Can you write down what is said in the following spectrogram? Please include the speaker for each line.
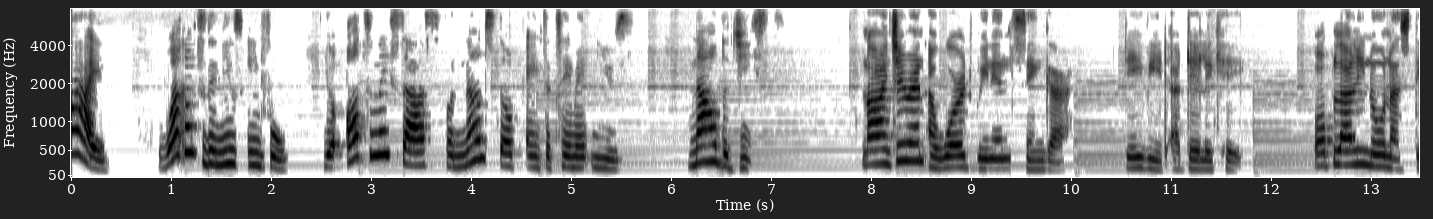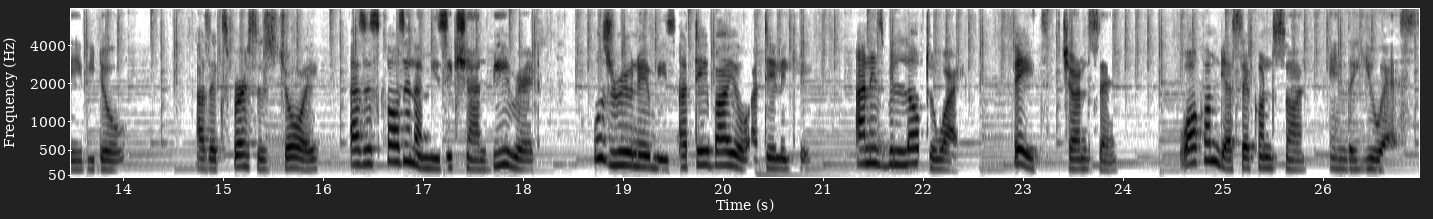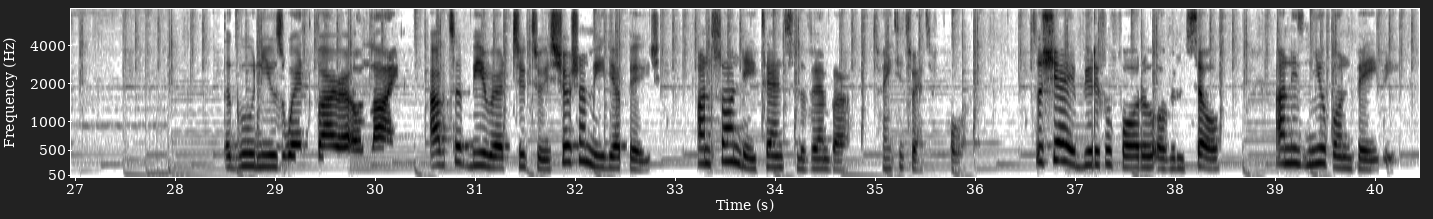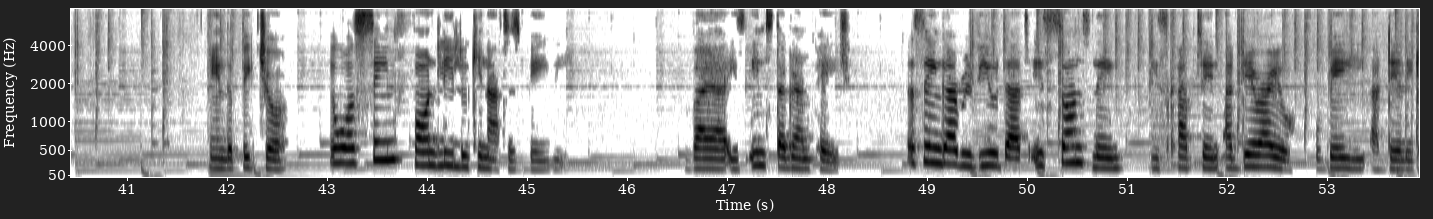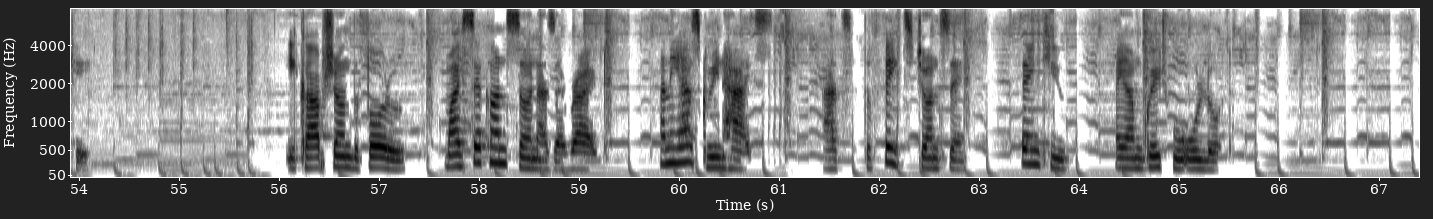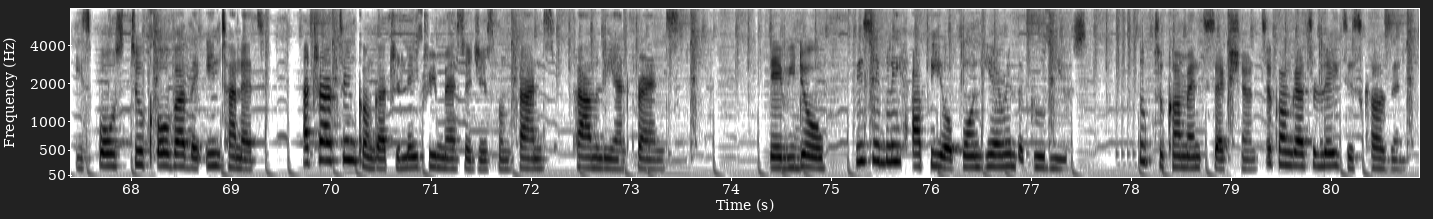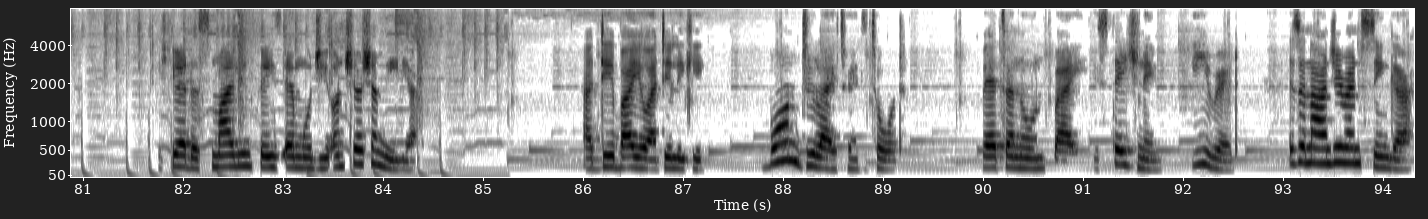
Speaker 1: Hi, welcome to the News Info, your ultimate source for non-stop entertainment news. Now the gist.
Speaker 2: Nigerian award-winning singer David Adeleke, popularly known as Davido, has expressed his joy as his cousin and musician B-Red, whose real name is Adebayo Adeleke, and his beloved wife, Faith Johnson, welcomed their second son in the US. The good news went viral online after B-Red took to his social media page on Sunday 10th November 2024 to share a beautiful photo of himself and his newborn baby. In the picture, he was seen fondly looking at his baby. Via his Instagram page, the singer revealed that his son's name is Captain Aderayo Obeyi Adeleke. He captioned the photo my second son has arrived, and he has green eyes. At the Faith Johnson, thank you. I am grateful, O Lord. His post took over the internet, attracting congratulatory messages from fans, family, and friends. Davido, visibly happy upon hearing the good news, took to comment section to congratulate his cousin. He shared a smiling face emoji on social media. Adebayo Adeleke born July 23rd, better known by his stage name B-Red, is a Nigerian singer,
